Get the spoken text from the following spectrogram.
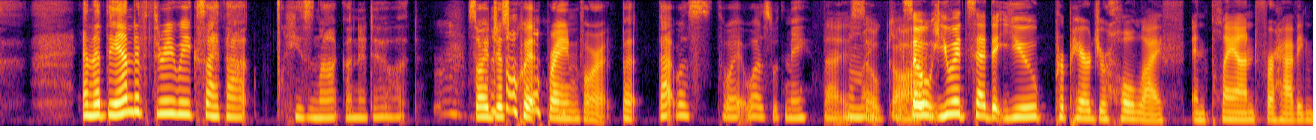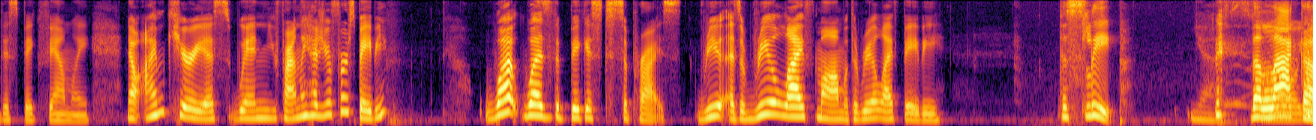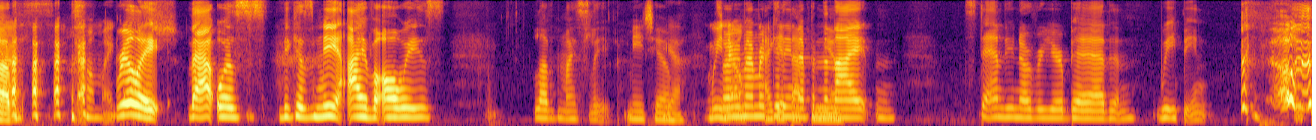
And at the end of three weeks, I thought, he's not going to do it. So I just quit praying for it. But that was the way it was with me. That is Oh so cute. So you had said that you prepared your whole life and planned for having this big family. Now I'm curious when you finally had your first baby, what was the biggest surprise? Real as a real life mom with a real life baby. The sleep, Yes. the Oh, lack of. yes. oh my gosh. Really, that was because me, I've always loved my sleep. Me too. Yeah. we so know. I remember I get getting that up in the you. night and standing over your bed and weeping.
